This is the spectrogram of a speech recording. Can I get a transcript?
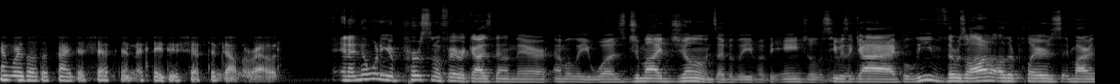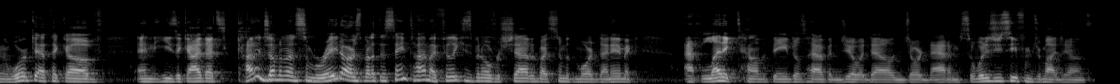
and where they'll decide to shift him if they do shift him down the road. And I know one of your personal favorite guys down there, Emily, was Jahmai Jones, I believe, of the Angels. He was a guy I believe there was a lot of other players admiring the work ethic of, and he's a guy that's kind of jumping on some radars, but at the same time, I feel like he's been overshadowed by some of the more dynamic athletic talent that the Angels have in Jo Adell and Jordyn Adams. So what did you see from Jahmai Jones?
